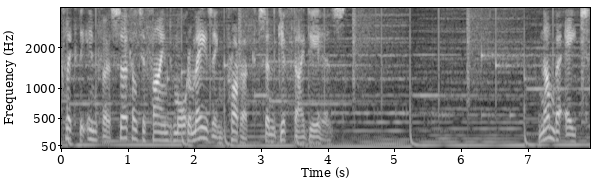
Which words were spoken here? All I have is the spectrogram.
Click the info circle to find more amazing products and gift ideas. Number 8.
